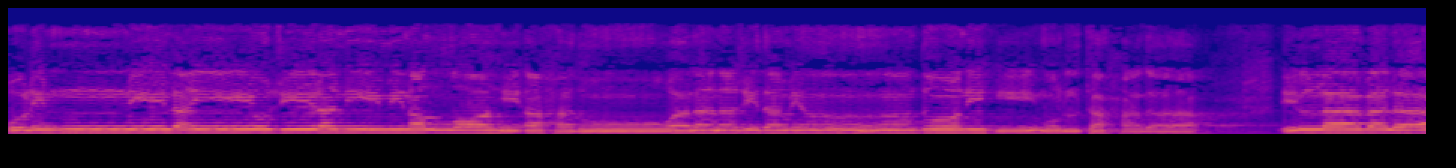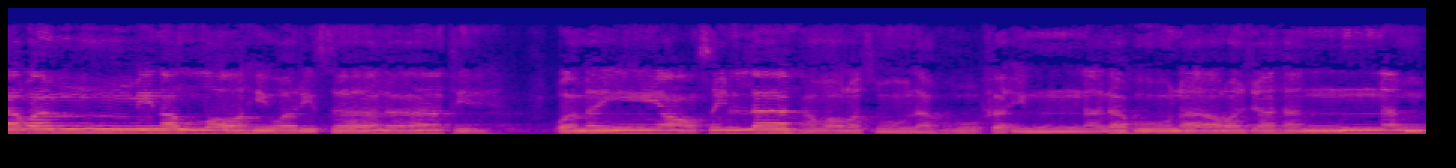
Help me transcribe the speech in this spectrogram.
قل يجيرني من الله أحد ولنجد من دونه ملتحدا إلا بلاغا من الله ورسالاته ومن يعص الله ورسوله فإن له نار جهنم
